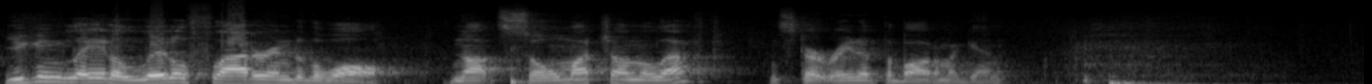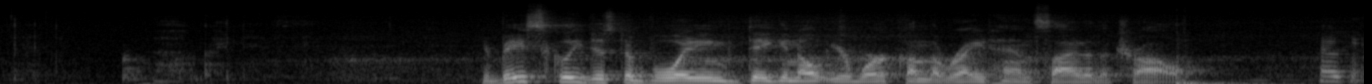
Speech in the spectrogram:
You can lay it a little flatter into the wall, not so much on the left, and start right at the bottom again. Oh goodness. You're basically just avoiding digging out your work on the right-hand side of the trowel. Okay.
